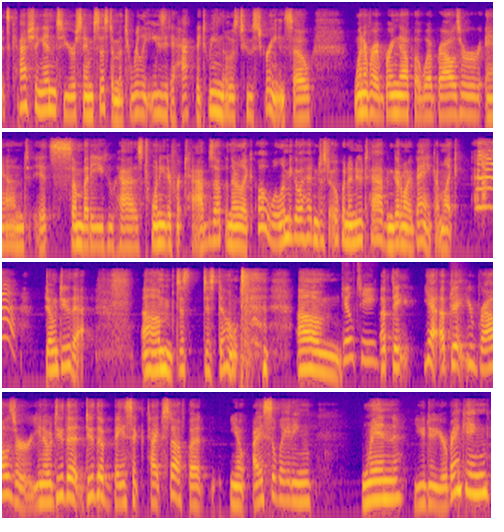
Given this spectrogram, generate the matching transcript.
It's caching into your same system. It's really easy to hack between those two screens. So whenever I bring up a web browser and it's somebody who has 20 different tabs up and they're like, "Oh, well, let me go ahead and just open a new tab and go to my bank." I'm like, "Ah, don't do that. Um, just just don't." um, guilty. update yeah update your browser you know do the do the basic type stuff but you know isolating when you do your banking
